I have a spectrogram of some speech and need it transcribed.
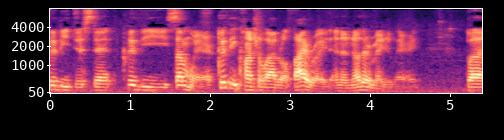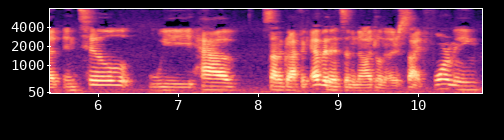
could be distant, could be somewhere, could be contralateral thyroid and another medullary. But until we have sonographic evidence of a nodule on the other side forming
